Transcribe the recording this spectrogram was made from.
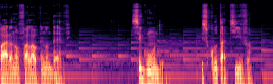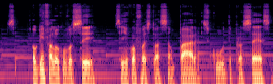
para não falar o que não deve. Segundo, escuta ativa. Alguém falou com você, seja qual for a situação, para, escuta, processa.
